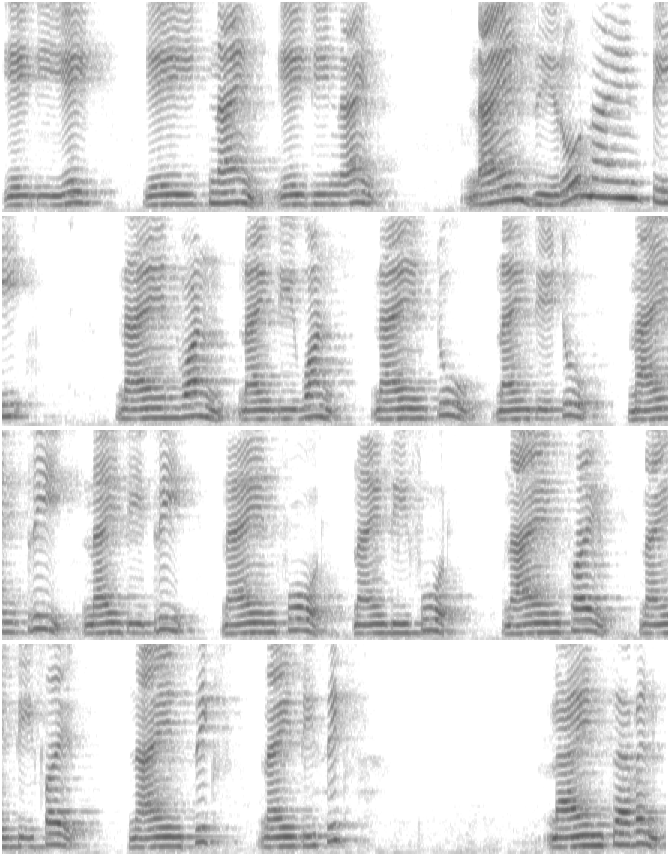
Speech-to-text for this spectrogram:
88 8 9 89 9 0 90 9 1 91 9 2 92 9 3 93 9 4 94 9 5 95 9 6 96 nine seven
